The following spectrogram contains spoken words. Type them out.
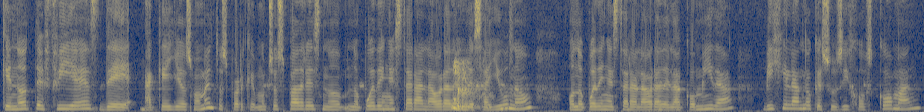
que no te fíes de aquellos momentos, porque muchos padres no, no pueden estar a la hora del desayuno o no pueden estar a la hora de la comida vigilando que sus hijos coman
